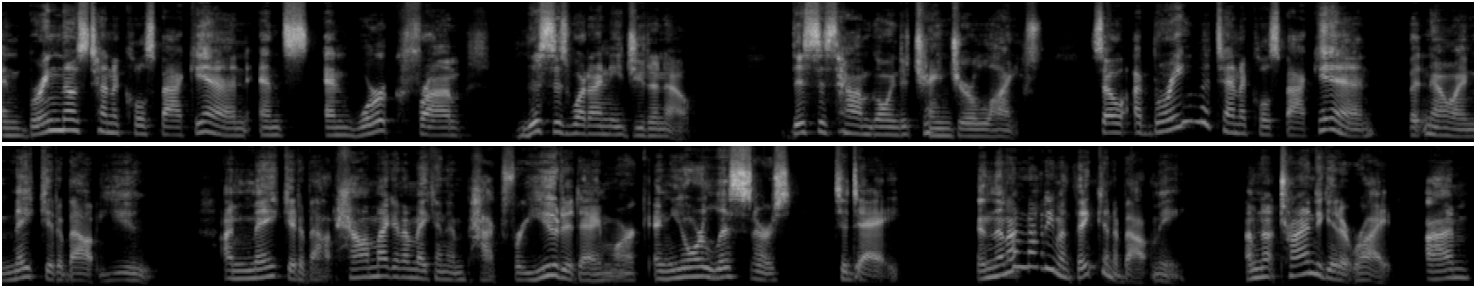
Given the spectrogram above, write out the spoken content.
and bring those tentacles back in and, and work from this is what I need you to know. This is how I'm going to change your life. So I bring the tentacles back in, but now I make it about you. I make it about how am I going to make an impact for you today, Mark, and your listeners today. And then I'm not even thinking about me. I'm not trying to get it right. I'm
